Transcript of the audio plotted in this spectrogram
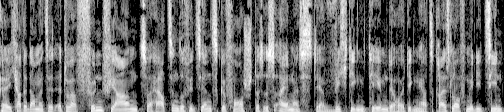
Äh, ich hatte damals seit etwa fünf Jahren zur Herzinsuffizienz geforscht. Das ist eines der wichtigen Themen der heutigen Herz-Kreislauf-Medizin.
